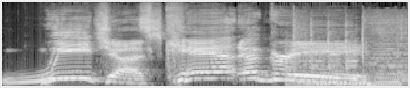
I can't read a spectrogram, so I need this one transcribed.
We just can't agree.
